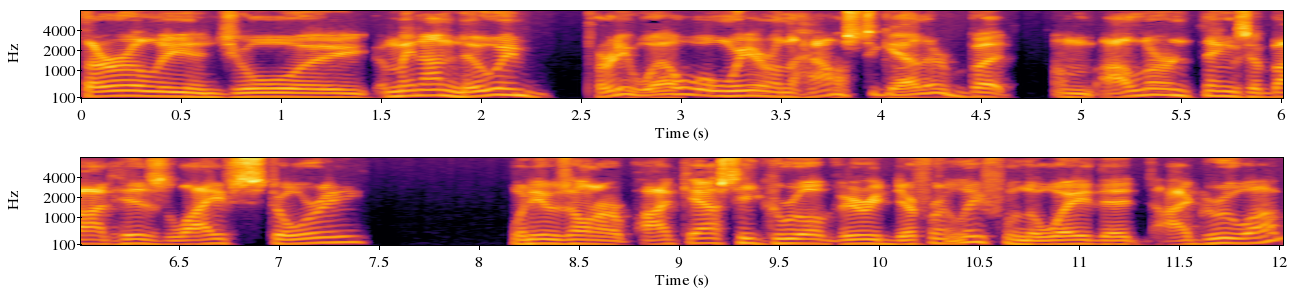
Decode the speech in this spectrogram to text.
thoroughly enjoy. I mean, I knew him pretty well when we were in the house together, but um, I learned things about his life story when he was on our podcast. He grew up very differently from the way that I grew up.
